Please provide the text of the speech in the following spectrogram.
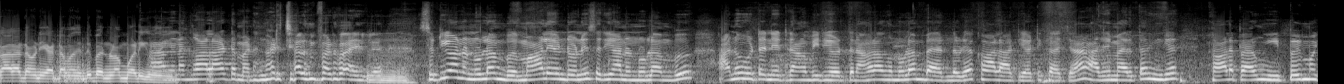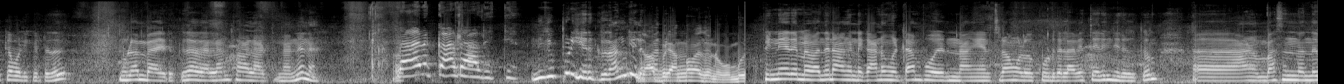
காலாட்ட வண்டி கட்ட வந்துட்டு இப்போ நுழம்பு போய் நான் காலாட்ட மாட்டேங்க அடித்தாலும் பரவாயில்லை. சரியான நுழம்பு மாலை உண்டோடனே சரியான நுழம்பு. அணுவிட்ட நேற்று நாங்கள் வீடியோ எடுத்தாங்க அங்கே நுழம்பா இருந்தபடியாக காலை ஆட்டி ஆட்டி காய்ச்சேன் அதே மாதிரி தான் இங்கே காலை பாருங்க இப்போயும் மொய்க்க வலிக்கிட்டது நுழம்பா இருக்குது. அதெல்லாம் காலாட்டினான்னு நீ இப்படி இருக்குது? அங்கே அப்படி அங்கே பார்த்து பின்னேரமே வந்து நாங்கள் இன்றைக்கி அணுவிட்டான் போயிருந்தாங்க. சொன்னால் உங்களுக்கு கூடுதலாகவே தெரிஞ்சிருக்கும். ஆஹ் வசந்த் வந்து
